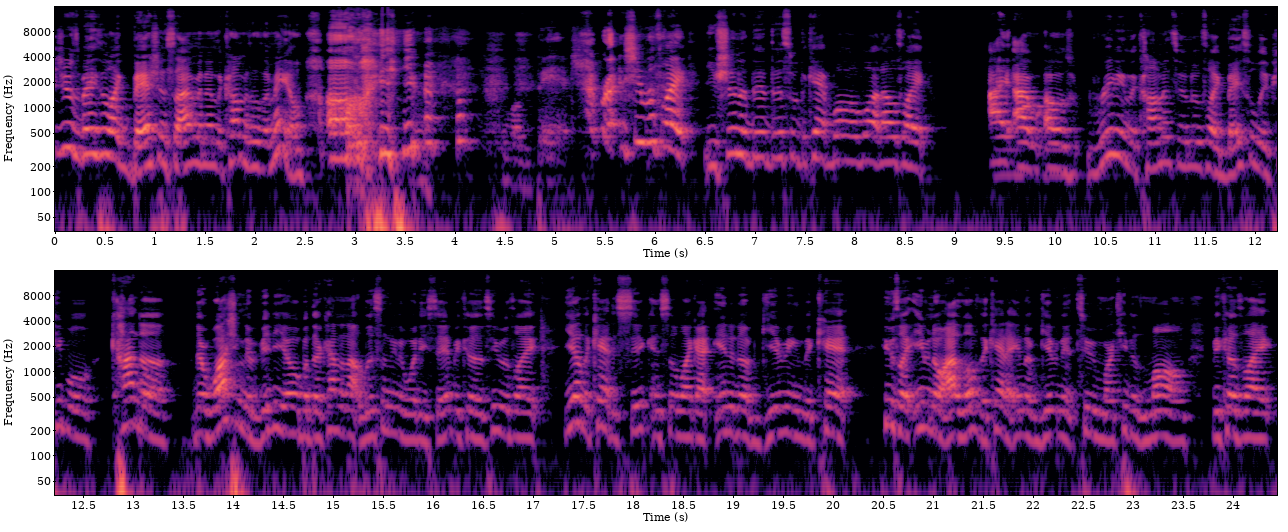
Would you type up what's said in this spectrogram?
she was basically like bashing Simon in the comments. I was like, ma'am, um, you, bitch. right, she was like, you shouldn't have did this with the cat, blah blah blah. And I was like, I I, I was reading the comments and it was like basically people kind of they're watching the video but they're kind of not listening to what he said because he was like, yeah, the cat is sick, and so like I ended up giving the cat. He was like, even though I love the cat, I ended up giving it to Martina's mom because like.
